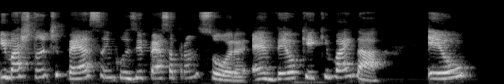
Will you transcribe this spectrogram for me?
e bastante peça, inclusive peça promissora. É ver o que, que vai dar. Eu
